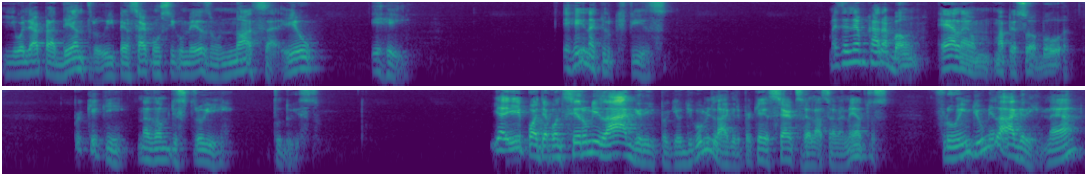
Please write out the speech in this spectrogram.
e olhar para dentro e pensar consigo mesmo: nossa, eu errei. Errei naquilo que fiz. Mas ele é um cara bom, ela é uma pessoa boa. Por que, que nós vamos destruir tudo isso? E aí pode acontecer um milagre, porque eu digo milagre, porque certos relacionamentos fluem de um milagre, né?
